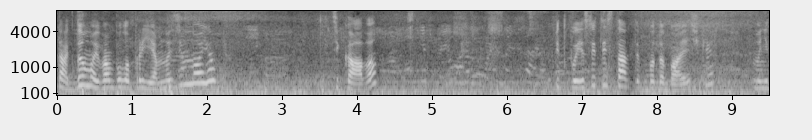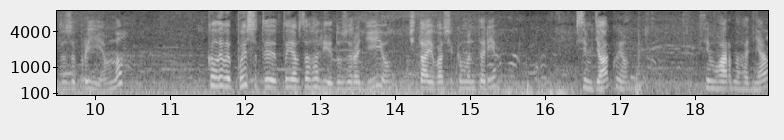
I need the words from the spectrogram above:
Так, думаю, вам було приємно зі мною. Цікаво. Підписуйтесь, ставте вподобаєчки. Мені дуже приємно. Коли ви пишете, то я взагалі дуже радію. Читаю ваші коментарі. Всім дякую. Всім гарного дня.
